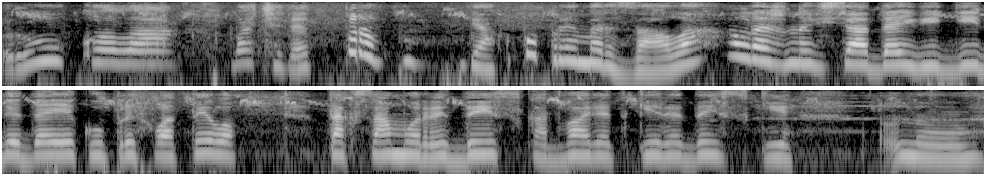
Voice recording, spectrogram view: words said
Рукола. Бачите, як попримерзала, але ж не вся, де відійде, деяку прихватило. Так само редиска, два рядки редиски. Ну,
